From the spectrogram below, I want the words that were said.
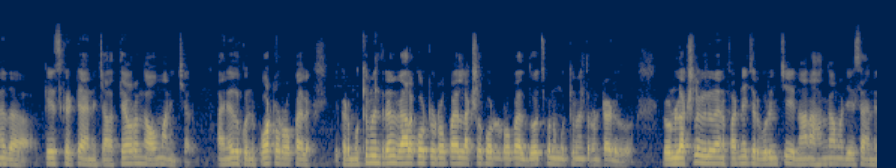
మీద కేసు కట్టి ఆయన చాలా తీవ్రంగా అవమానించారు. ఆయన ఏదో కొన్ని కోట్ల రూపాయలు ఇక్కడ ముఖ్యమంత్రి ఏమో వేల కోట్ల రూపాయలు లక్షల కోట్ల రూపాయలు దోచుకున్న ముఖ్యమంత్రి ఉంటాడు. రెండు లక్షల విలువైన ఫర్నిచర్ గురించి నానా హంగామా చేసి ఆయన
